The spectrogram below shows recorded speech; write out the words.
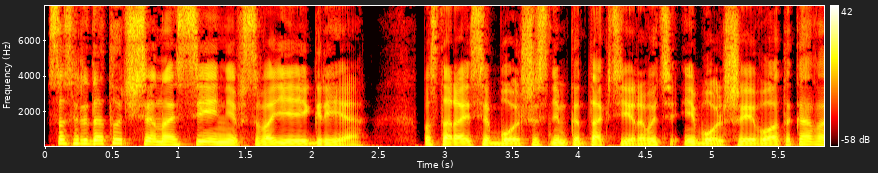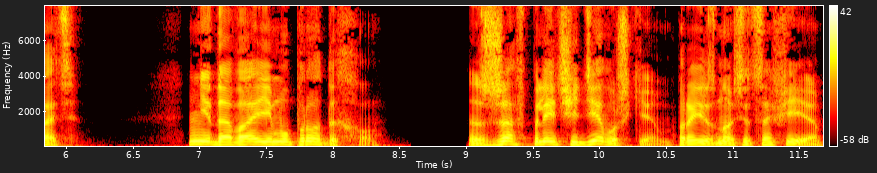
Сосредоточься на Сене в своей игре. Постарайся больше с ним контактировать и больше его атаковать. Не давай ему продыху. Сжав плечи девушки, произносит София.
